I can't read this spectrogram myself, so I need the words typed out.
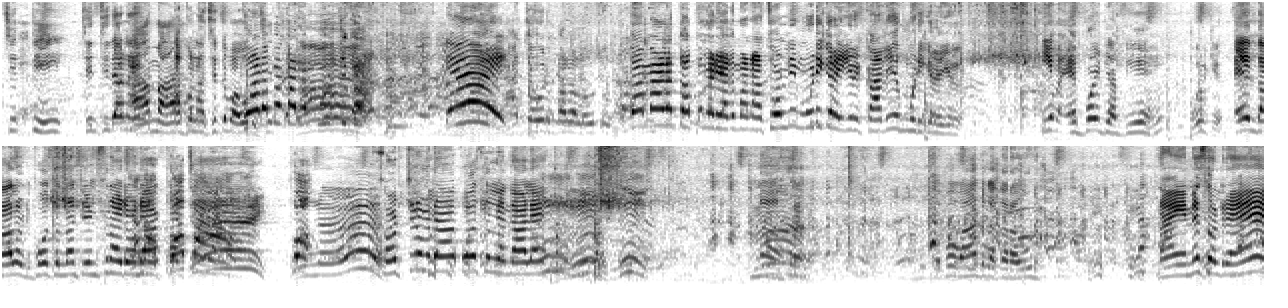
சித்தி. சித்தி தானே ஆமா. அப்ப நான் சித்தப்பா டேய்! அச்சோட பரவாயில்ல விட்டு உன் மேல தப்பு கிடையாதும்மா. நான் சொல்லி முடிக்கிறேன் இரு. கதையை முடிக்கிறேன் இரு. இவன் போயிட்டு அப்படியே. போயிட்டு. ஏ இந்த ஆள் அப்படி போக சொல்லலாம் டென்ஷன் ஆயிடுவாடா ஏம்மா, போப்பா. போ. குறைச்சிடும்டா போக சொல்ல இந்த ஆளை அம்மா, எப்போ வாட்டு கத்தாரா விடு நான் என்ன சொல்றேன்?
